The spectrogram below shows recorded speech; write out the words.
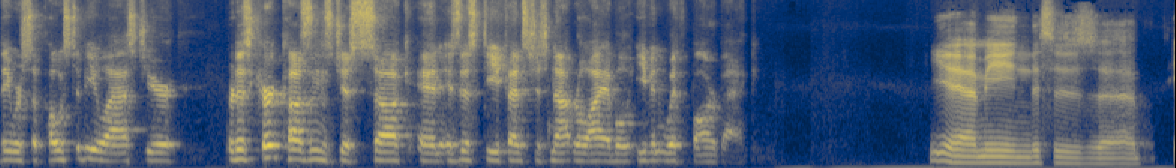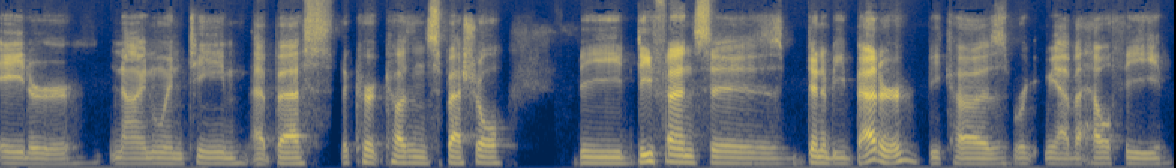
they were supposed to be last year? Or does Kirk Cousins just suck? And is this defense just not reliable, even with Barr back? Yeah, I mean, this is a eight or nine win team at best. The Kirk Cousins special. The defense is going to be better because we have a healthy,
